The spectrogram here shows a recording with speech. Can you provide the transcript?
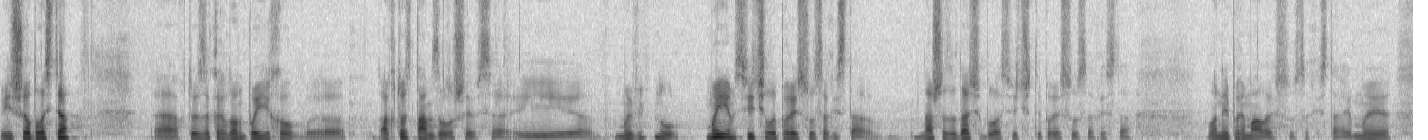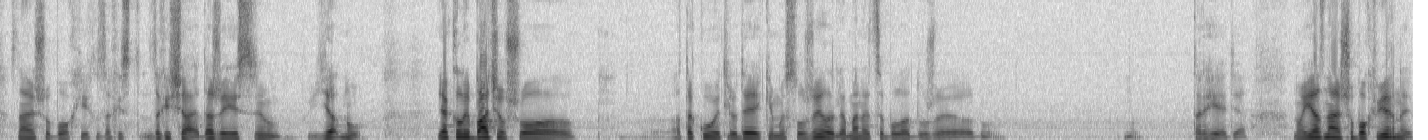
інші області. Е, Хтось за кордон поїхав, а хтось там залишився. І ми, ну, ми їм свідчили про Ісуса Христа. Наша задача була свідчити про Ісуса Христа. Вони приймали Ісуса Христа. І ми знаємо, що Бог їх захищає. Навіть якщо я, ну, я коли бачив, що атакують людей, які ми служили, для мене це була дуже ну, ну, трагедія. Ну я знаю, що Бог вірний,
